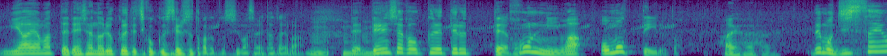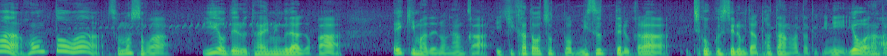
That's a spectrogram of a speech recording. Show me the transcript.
見誤って電車に乗り遅れて遅刻してる人とかだとしますよね例えば。で、うんうんうん電車が遅れてるって本人は思っていると。はいはいはい。でも実際は本当はその人が家を出るタイミングであるとか駅までのなんか行き方をちょっとミスってるから遅刻してるみたいなパターンがあった時に要はなんか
